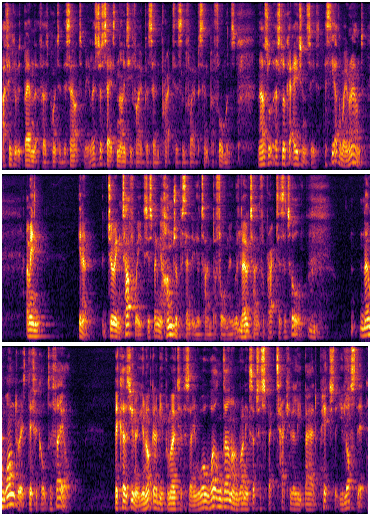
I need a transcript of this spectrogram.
I think it was Ben that first pointed this out to me. Let's just say it's 95% practice and 5% performance. Now let's look at agencies. It's the other way around. I mean, you know, during tough weeks, you're spending 100% of your time performing with mm. no time for practice at all. Mm. No wonder it's difficult to fail. Because, you know, you're not going to be promoted for saying, well, well done on running such a spectacularly bad pitch that you lost it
